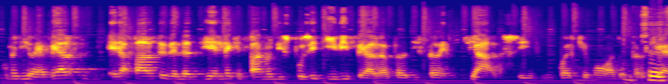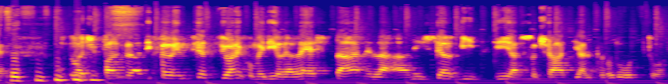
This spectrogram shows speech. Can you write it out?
come dire, è, è da parte delle aziende che fanno dispositivi per, per differenziarsi in qualche modo, perché certo. oggi parte della differenziazione come dire, resta nella, nei servizi associati al prodotto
